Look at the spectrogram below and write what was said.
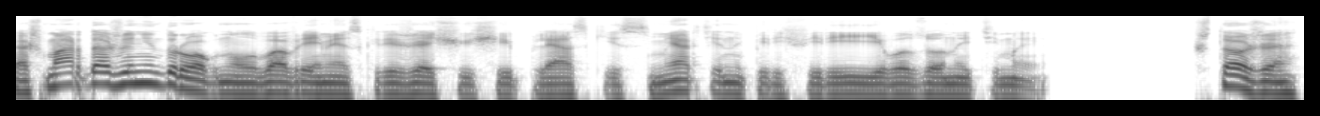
Кошмар даже не дрогнул во время скрежещущей пляски смерти на периферии его зоны тьмы. «Что же,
